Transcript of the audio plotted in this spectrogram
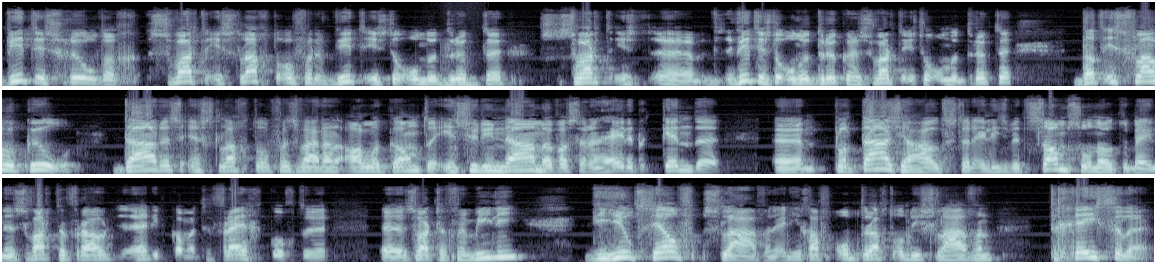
wit is schuldig, zwart is slachtoffer, wit is de onderdrukte, zwart is, eh, wit is de onderdrukker, zwart is de onderdrukte, dat is flauwekul. Daders en slachtoffers waren aan alle kanten. In Suriname was er een hele bekende eh, plantagehoudster, Elisabeth Samson notabene, een zwarte vrouw, hè, die kwam uit een vrijgekochte eh, zwarte familie. Die hield zelf slaven en die gaf opdracht om die slaven te geestelen.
